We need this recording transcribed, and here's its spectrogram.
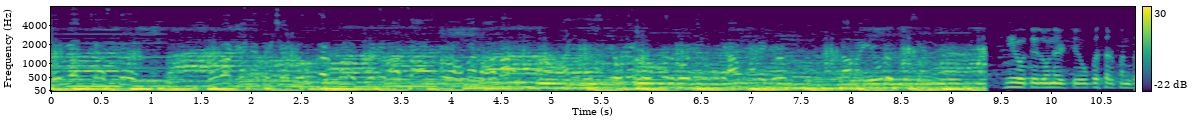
सर्वात जास्त दवाखान्यापेक्षा लवकर फरक पडेल असा अनुभव आम्हाला आला. आणि म्हणून एवढ्या लवकर लोणेरमध्ये हा कार्यक्रम झाला एवढंच मी सांगतो. हे होते लोणेरचे उपसरपंच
